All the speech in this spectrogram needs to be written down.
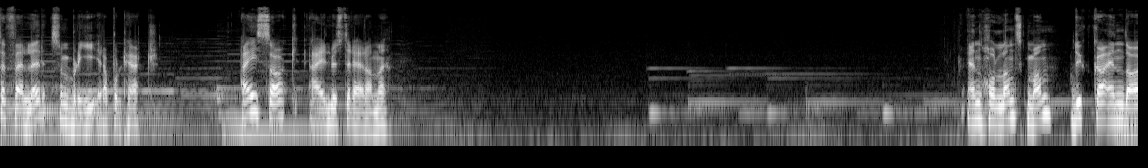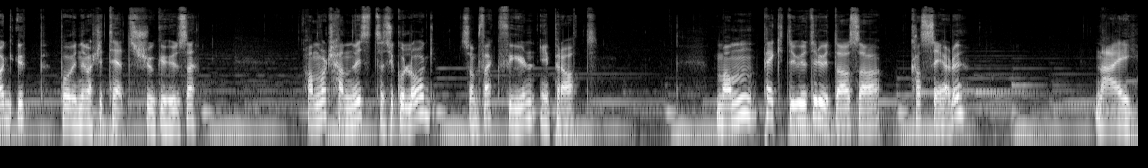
tilfeller som blir rapportert. Ei sak er illustrerende. En hollandsk mann dukka en dag opp på universitetssykehuset. Han ble henvist til psykolog, som fikk fyren i prat. Mannen pekte ut ruta og sa 'hva ser du'? Nei,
